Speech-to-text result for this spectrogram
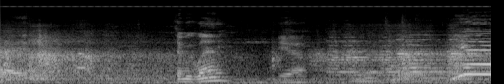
quite. Did we win? Yeah. Yeah!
